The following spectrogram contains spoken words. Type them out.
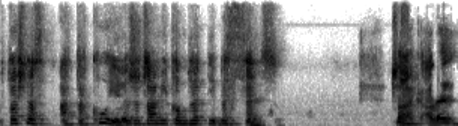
ktoś nas atakuje rzeczami kompletnie bez sensu. Tak, ale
